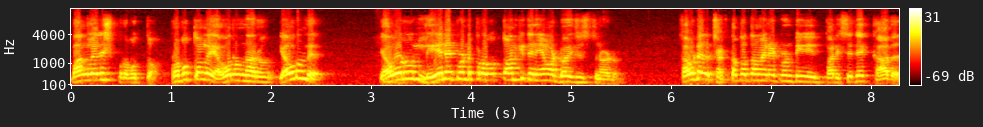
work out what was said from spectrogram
బంగ్లాదేశ్ ప్రభుత్వం. ప్రభుత్వంలో ఎవరు ఉన్నారు ఎవరు లేరు. ఎవరు లేనటువంటి ప్రభుత్వానికి ఇతను ఏం అడ్వైజ్ ఇస్తున్నాడు? కాబట్టి అది చట్టబద్ధమైనటువంటి పరిస్థితే కాదు.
